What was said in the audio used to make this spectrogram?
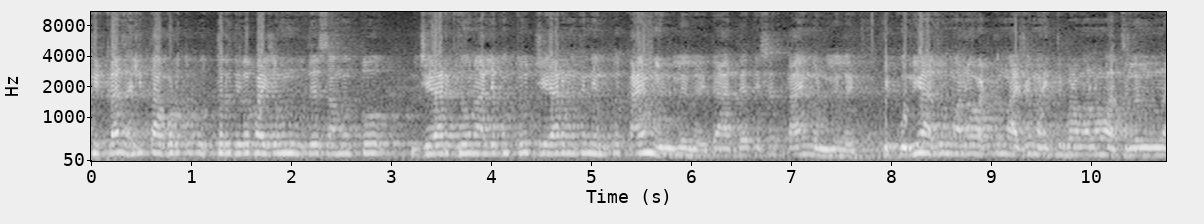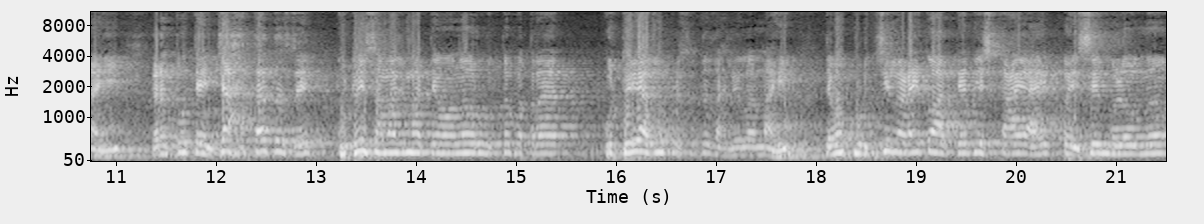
टीका झाली ताबडतोब उत्तर दिलं पाहिजे म्हणून उदय सामंत तो जे आर घेऊन आले पण तो जे आरमध्ये नेमकं काय म्हणलेलं आहे? त्या अध्यादेशात काय म्हणलेलं आहे? हे कुणी अजून मला वाटतं माझ्या माहितीप्रमाणे वाचलेलं नाही. कारण तो त्यांच्या हातातच आहे. कुठेही समाज माध्यमांवर वृत्तपत्रात कुठेही अजून प्रसिद्ध झालेला नाही. तेव्हा पुढची लढाई तो अत्यादेश काय आहे पैसे मिळवणं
